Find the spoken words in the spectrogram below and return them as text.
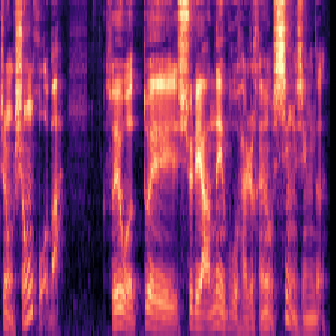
这种生活吧，所以我对叙利亚内部还是很有信心的。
